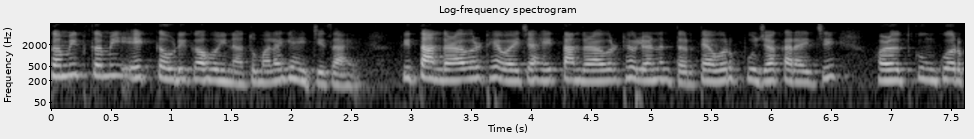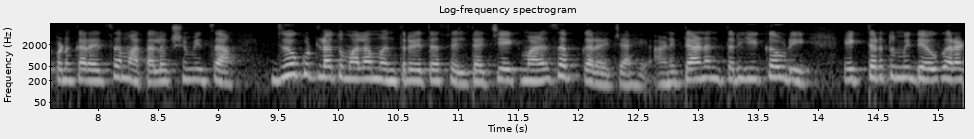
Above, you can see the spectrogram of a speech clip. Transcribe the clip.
कमीत कमी एक कवडी का होईना तुम्हाला घ्यायचीच आहे. ती तांदळावर ठेवायची आहे. तांदळावर ठेवल्यानंतर त्यावर पूजा करायची. हळद कुंकू अर्पण करायचं. माता लक्ष्मीचा जो कुठला तुम्हाला मंत्र येत असेल त्याची एक माळ जप करायची आहे. आणि त्यानंतर ही कवडी एकतर तुम्ही देवघरात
